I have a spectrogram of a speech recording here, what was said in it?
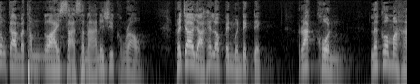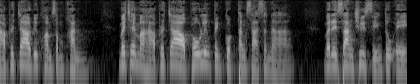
ต้องการมาทำลายศาสนาในชีวิตของเรา พระเจ้าอยากให้เราเป็นเหมือนเด็กๆ รักคนและก็มาหาพระเจ้าด้วยความสัมพันธ์ ไม่ใช่มาหาพระเจ้า เพราะเรื่องเป็นกฎทางศาสนา ไม่ได้สร้างชื่อเสียงตัวเอง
